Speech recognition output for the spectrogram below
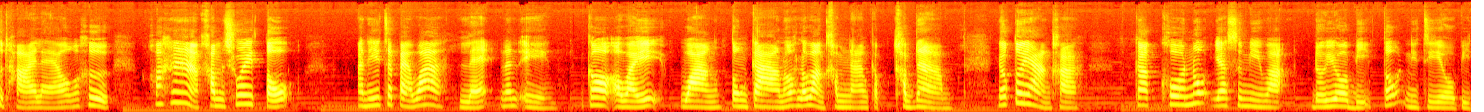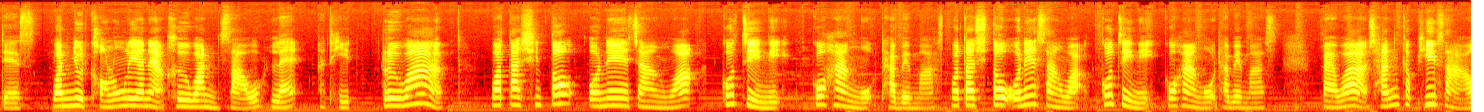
สุดท้ายแล้วก็คือ ข้อ 5คำช่วยโต๊ะ อันนี้จะแปลว่า และนั่นเอง ก็เอาไว้วางตรงกลางเนาะระหว่างคำนามกับคำนาม ยกตัวอย่างค่ะกักโคโนยาสุมิวะโดโยบิโตนิจิโยบิเดสวันหยุดของโรงเรียนเนี่ยคือวันเสาร์และอาทิตย์ หรือว่าวาตาชิโตโอเนจังวะโกจินิ โกฮังโงทาเบมัสวาตาชิโตโอเนซังวะโกจินิโกฮังโงทาเบมัสแปลว่าฉันกับพี่สาว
